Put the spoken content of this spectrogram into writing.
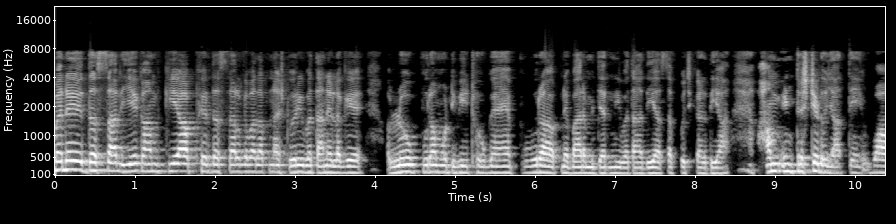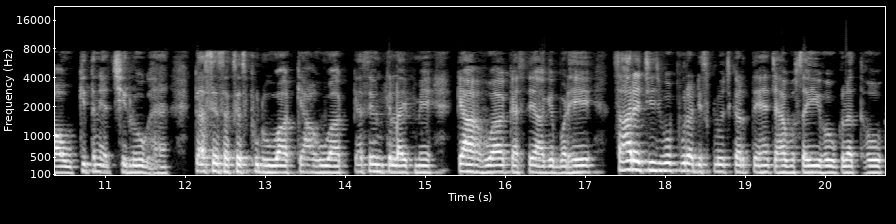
मैंने दस साल ये काम किया, फिर दस साल के बाद अपना स्टोरी बताने लगे। अब लोग पूरा मोटिवेट हो गए पूरा अपने बारे में जर्नी बता दिया, सब कुछ कर दिया। हम इंटरेस्टेड हो जाते हैं वाओ कितने अच्छे लोग हैं, कैसे सक्सेसफुल हुआ, क्या हुआ, कैसे उनके लाइफ में क्या हुआ, कैसे आगे बढ़े? सारे चीज़ वो पूरा डिस्क्लोज करते हैं, चाहे वो सही हो, गलत हो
